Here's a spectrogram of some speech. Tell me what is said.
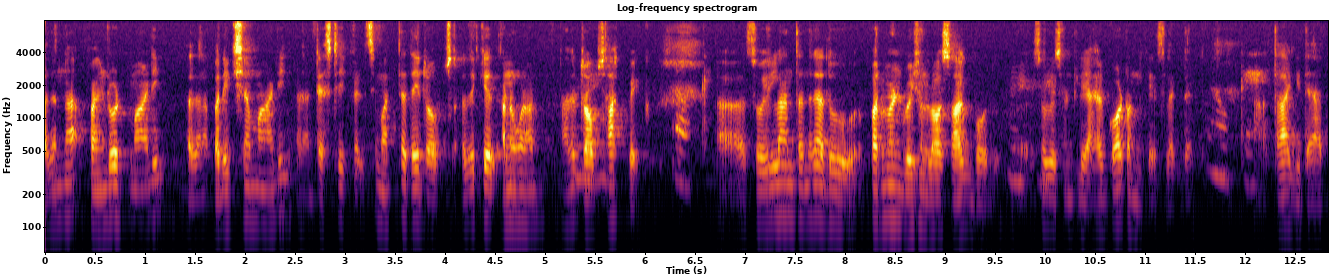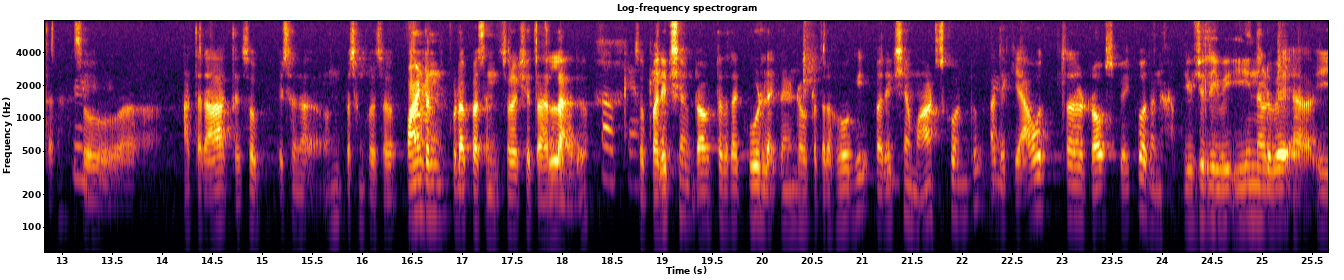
ಅದನ್ನ ಫೈಂಡ್ ಔಟ್ ಮಾಡಿ ಅದನ್ನ ಪರೀಕ್ಷೆ ಮಾಡಿ ಅದನ್ನು ಟೆಸ್ಟಿಗೆ ಕಳಿಸಿ ಮತ್ತೆ ಅದೇ ಡ್ರಾಪ್ಸ್ ಅದಕ್ಕೆ ಅನುಗುಣ ಅದೇ ಡ್ರಾಪ್ಸ್ ಹಾಕಬೇಕು. ಸೊ ಇಲ್ಲ ಅಂತಂದರೆ ಅದು ಪರ್ಮನೆಂಟ್ ವಿಷನ್ ಲಾಸ್ ಆಗ್ಬೋದು. So recently I have got one case like that ಅದಾಗಿದೆ ಆ ಥರ. ಸೊ ಆ ಥರ ಆಗ್ತದೆ ಸೊ ಇಟ್ಸ್ ಒಂದು ಪರ್ಸೆಂಟ್ ಕೂಡ ಪಾಯಿಂಟ್ ಒನ್ ಕೂಡ ಪರ್ಸೆಂಟ್ ಸುರಕ್ಷಿತ ಅಲ್ಲ ಅದು. ಸೊ ಪರೀಕ್ಷೆ ಡಾಕ್ಟರ್ ಹತ್ರ ಕೂಡಲೇ ಕರೆಂಟ್ ಡಾಕ್ಟರ್ ಹತ್ರ ಹೋಗಿ ಪರೀಕ್ಷೆ ಮಾಡಿಸ್ಕೊಂಡು ಅದಕ್ಕೆ ಯಾವ ಥರ ಡ್ರಾಪ್ಸ್ ಬೇಕು ಅದನ್ನು ಯೂಶಲಿ ಈ ನಡುವೆ ಈ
